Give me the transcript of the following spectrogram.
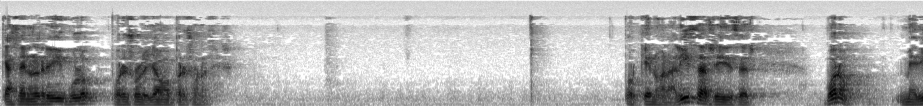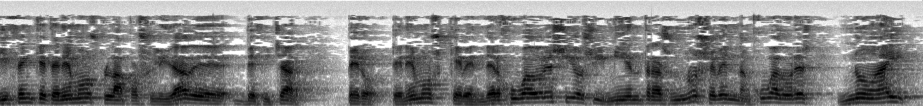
que hacen el ridículo, por eso le llamo personajes. ¿Por qué no analizas y dices, bueno, me dicen que tenemos la posibilidad de, de fichar, pero tenemos que vender jugadores sí o sí. Mientras no se vendan jugadores, no hay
